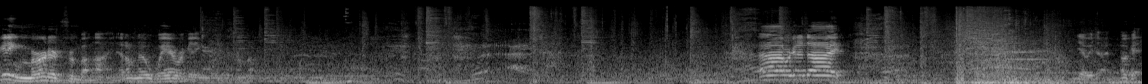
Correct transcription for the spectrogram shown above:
We're getting murdered from behind. I don't know where we're getting murdered from behind. Ah, we're gonna die. Yeah, we died. Okay.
